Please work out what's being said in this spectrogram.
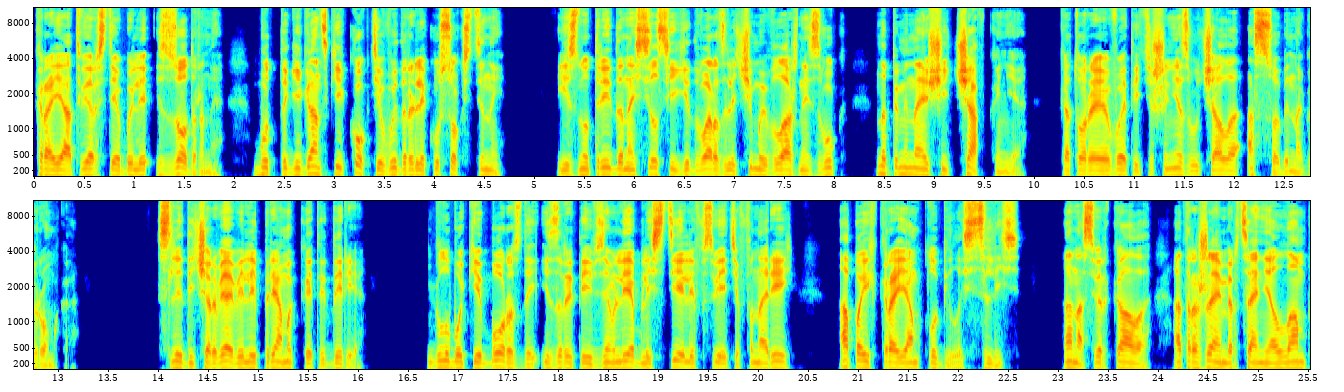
Края отверстия были изодраны, будто гигантские когти выдрали кусок стены. Изнутри доносился едва различимый влажный звук, напоминающий чавканье, которое в этой тишине звучало особенно громко. Следы червя вели прямо к этой дыре. Глубокие борозды, изрытые в земле, блестели в свете фонарей, а по их краям клубилась слизь. Она сверкала, отражая мерцание ламп,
